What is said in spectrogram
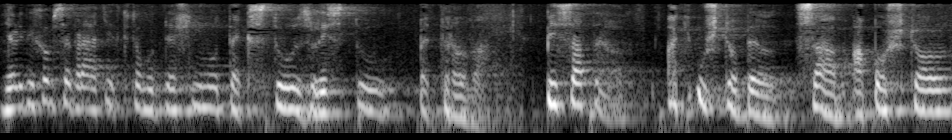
Měli bychom se vrátit k tomu dnešnímu textu z listu Petrova. Pisatel, ať už to byl sám apoštol,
